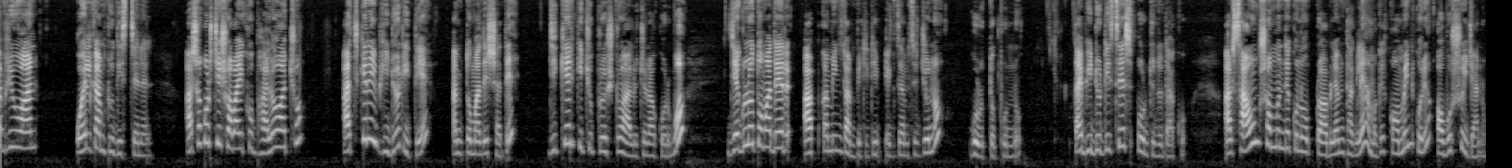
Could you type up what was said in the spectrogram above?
Everyone welcome to this channel আশা করছি সবাই খুব ভালো আছো। আজকের এই ভিডিওটিতে আমি তোমাদের সাথে জিকের কিছু প্রশ্ন আলোচনা করব, যেগুলো তোমাদের আপকামিং কম্পিটিটিভ এক্সামসের জন্য গুরুত্বপূর্ণ। তাই ভিডিওটি শেষ পর্যন্ত দেখো। আর সাউন্ড সম্বন্ধে কোনো প্রবলেম থাকলে আমাকে কমেন্ট করে অবশ্যই জানো।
